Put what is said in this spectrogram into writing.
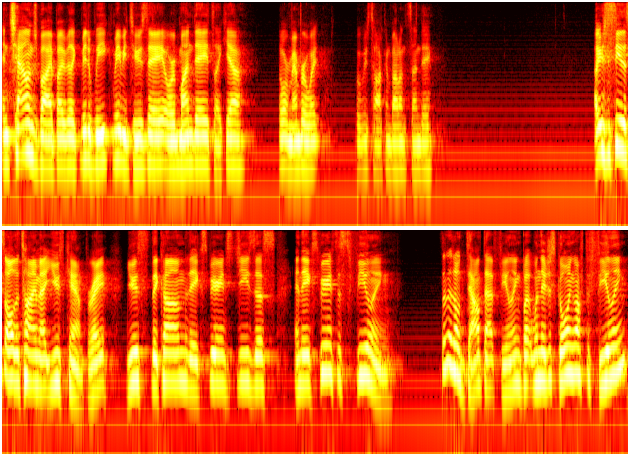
And challenged by by like midweek, maybe Tuesday or Monday. It's like, yeah, don't remember what, what we was talking about on Sunday. I used to see this all the time at youth camp, right? Youth, they come, they experience Jesus, and they experience this feeling. Then they don't doubt that feeling, but when they're just going off the feeling,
